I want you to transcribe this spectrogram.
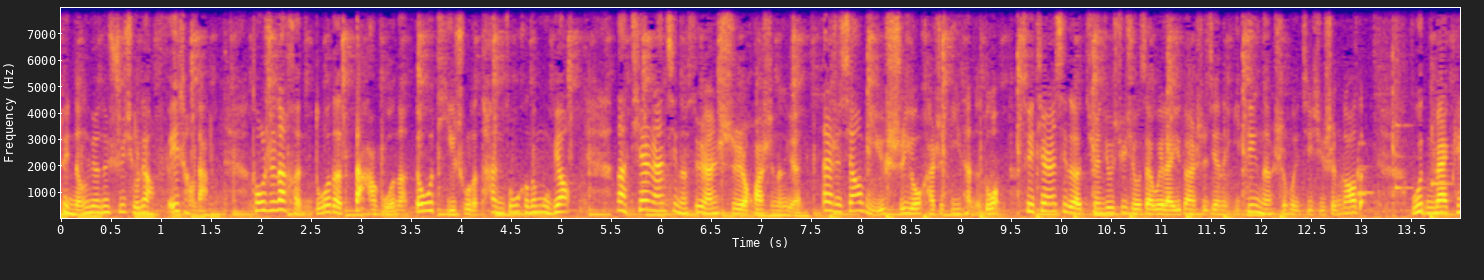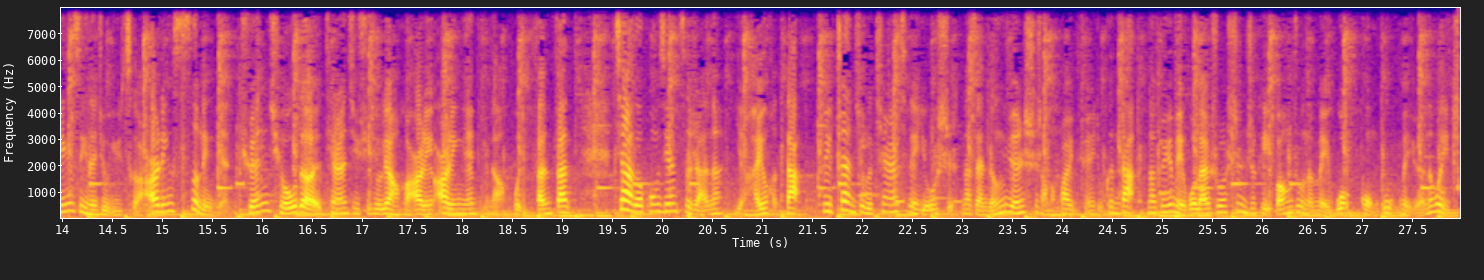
对能源的需求量非常大。同时呢，很多的大国呢都提出了碳综合的目标。那天然气呢虽然是化石能源，但是相比于石油还是低碳的多。所以天然气的全球需求在未来一段时间呢，一定呢是会继续升高的。Wood Mackenzie 呢就预测，二零四零年全球的天然气需求量和二零二零年比呢会翻番，价格空间自然呢也还有很大。所以占据了天然气的优势，那在能源市场的话语权也就更大。那对于美国来说，甚至可以帮助呢美国巩固美元的位置。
